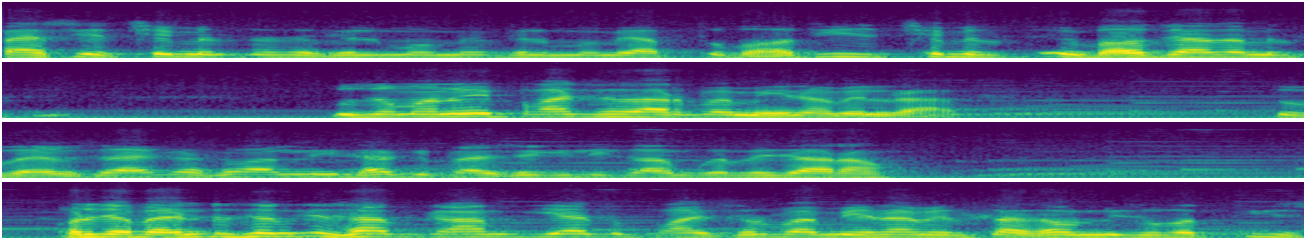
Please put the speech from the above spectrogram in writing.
पैसे अच्छे मिलते थे फ़िल्मों में फ़िल्मों में अब तो बहुत ही अच्छे मिलते हैं, बहुत ज़्यादा मिलते हैं। उस जमाने में पाँच हज़ार रुपये महीना मिल रहा था। तो व्यवसाय का सवाल नहीं था कि पैसे के लिए काम करने जा रहा हूँ। और जब एंडरसन के साथ काम किया तो पाँच सौ रुपये महीना मिलता था उन्नीस सौ बत्तीस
